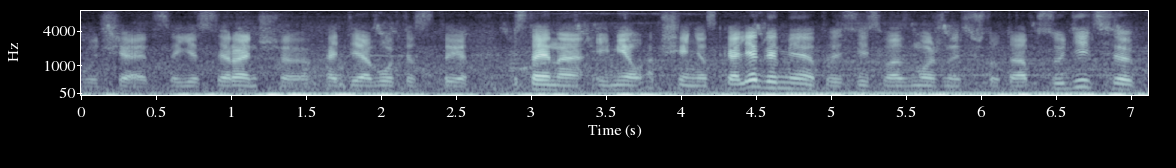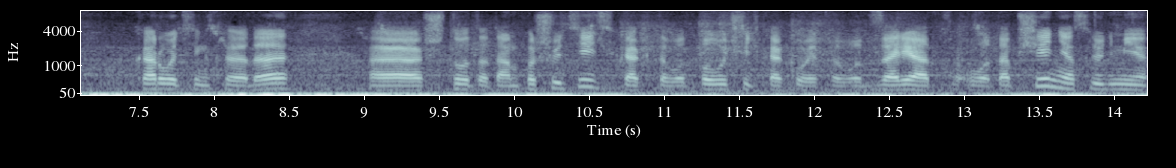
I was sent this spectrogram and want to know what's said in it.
получается. Если раньше, ходя в офис, ты постоянно имел общение с коллегами, то есть есть возможность что-то обсудить коротенько, да, э, что-то там пошутить, как-то вот получить какой-то вот заряд от общения с людьми,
